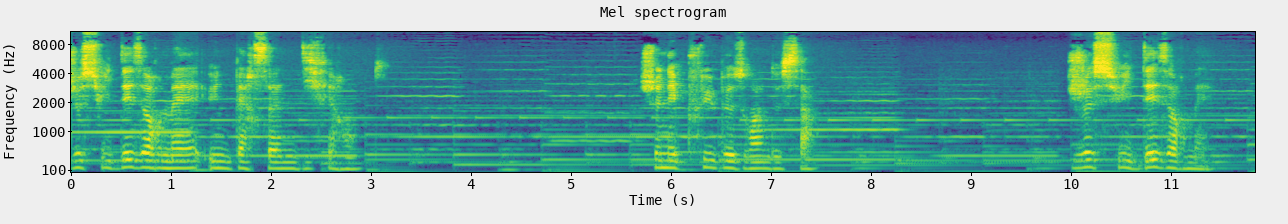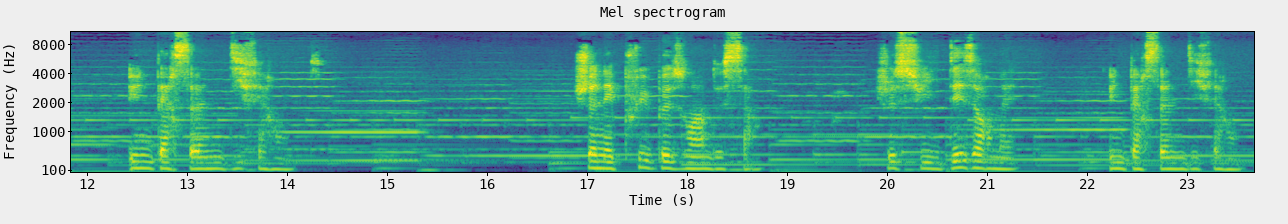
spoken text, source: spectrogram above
je suis désormais une personne différente. Je n'ai plus besoin de ça. Je suis désormais une personne différente. Je n'ai plus besoin de ça. Je suis désormais une personne différente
